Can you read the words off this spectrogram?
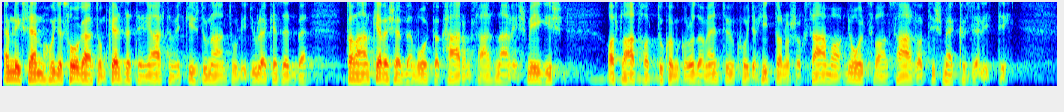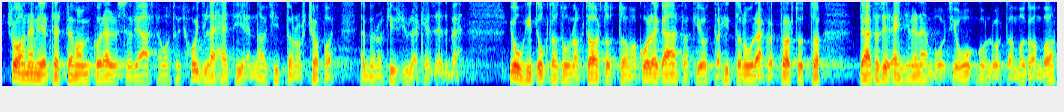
Emlékszem, hogy a szolgálatom kezdetén jártam egy kis Dunántúli gyülekezetbe, talán kevesebben voltak 300-nál, és mégis azt láthattuk, amikor oda mentünk, hogy a hittanosok száma 80 százat is megközelíti. Soha nem értettem, amikor először jártam ott, hogy hogy lehet ilyen nagy hittanos csapat ebben a kis gyülekezetbe. Jó hitoktatónak tartottam a kollégát, aki ott a hittanórákat tartotta, de hát azért ennyire nem volt jó, gondoltam magamban,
